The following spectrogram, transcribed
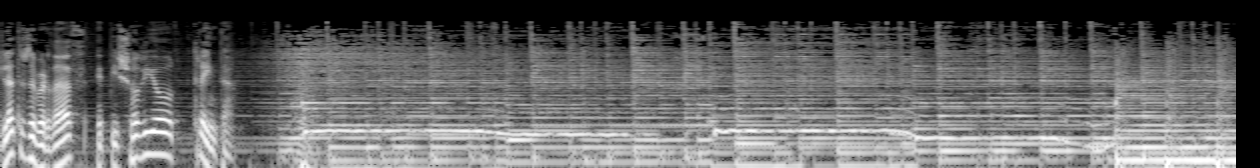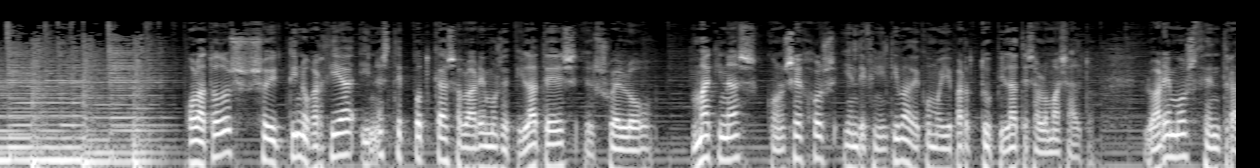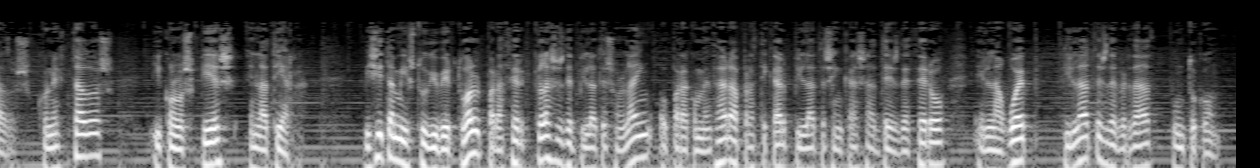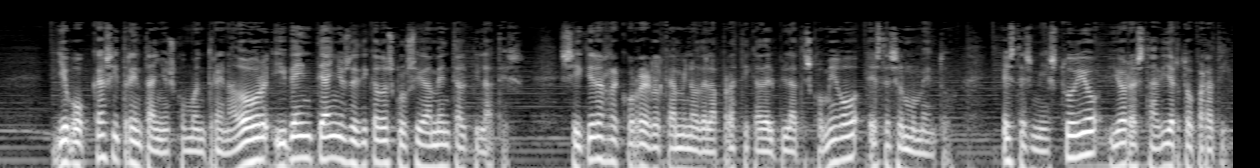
Pilates de Verdad, episodio 30. Hola a todos, soy Tino García y en este podcast hablaremos de Pilates, el suelo, máquinas, consejos y en definitiva de cómo llevar tu Pilates a lo más alto. Lo haremos centrados, conectados y con los pies en la tierra. Visita mi estudio virtual para hacer clases de pilates online o para comenzar a practicar pilates en casa desde cero en la web pilatesdeverdad.com. Llevo casi 30 años como entrenador y 20 años dedicado exclusivamente al pilates. Si quieres recorrer el camino de la práctica del pilates conmigo, este es el momento. Este es mi estudio y ahora está abierto para ti.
